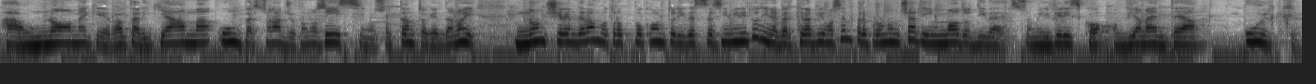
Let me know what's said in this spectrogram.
ha un nome che in realtà richiama un personaggio famosissimo, soltanto che da noi non ci rendevamo troppo conto di questa similitudine perché l'abbiamo sempre pronunciata in modo diverso. Mi riferisco ovviamente a Hulk.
